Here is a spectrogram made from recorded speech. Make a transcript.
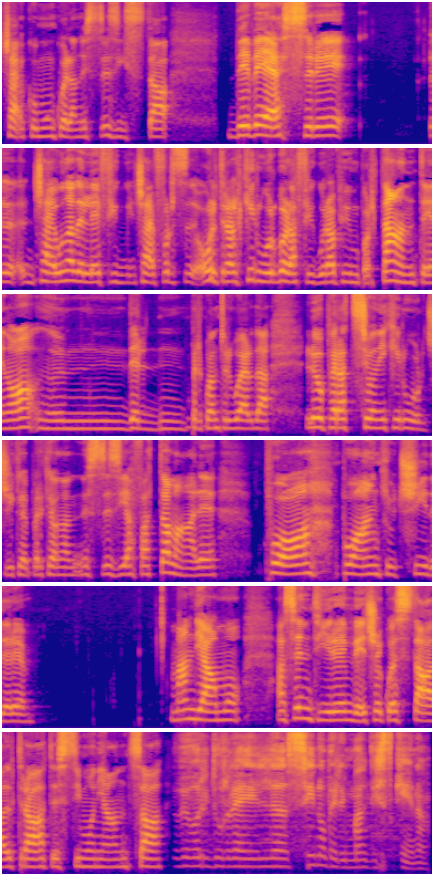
cioè comunque l'anestesista deve essere cioè una delle figure, cioè forse oltre al chirurgo la figura più importante no? Ehm, del, per quanto riguarda le operazioni chirurgiche, perché un'anestesia fatta male può, può anche uccidere. Ma andiamo a sentire invece quest'altra testimonianza. Dovevo ridurre il seno per il mal di schiena.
